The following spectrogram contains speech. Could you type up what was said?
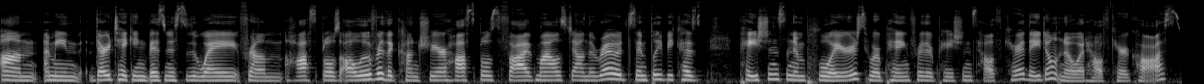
um, I mean, they're taking businesses away from hospitals all over the country or hospitals five miles down the road simply because patients and employers who are paying for their patients' health care, they don't know what health care costs.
